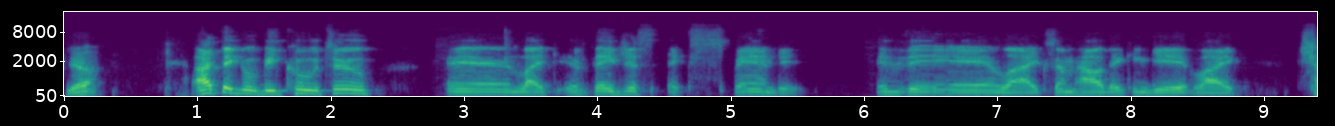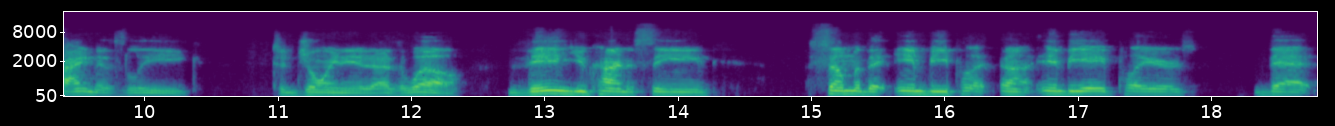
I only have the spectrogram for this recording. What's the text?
Yeah. I think it would be cool too. And like if they just expand it and then like somehow they can get like China's league to join it as well. Then you kind of seeing some of the NBA uh, players that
